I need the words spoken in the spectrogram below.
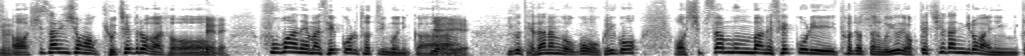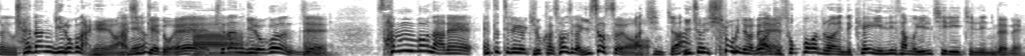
음. 어, 히살리숑하고 교체 들어가서. 네네. 후반에만 세 골을 터뜨린 거니까. 예, 예. 이거 대단한 거고. 그리고, 어, 13분 만에 세 골이 터졌다는 거. 이거 역대 최단 기록 아닙니까? 이거 최단 기록은 아니에요. 아니에요? 아쉽게도. 예. 아. 최단 기록은 이제 네. 3분 안에 헤드트릭을 기록한 선수가 있었어요. 아, 진짜? 2015년에. 아직 속보가 들어와 있는데 K123517227님. 네네.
